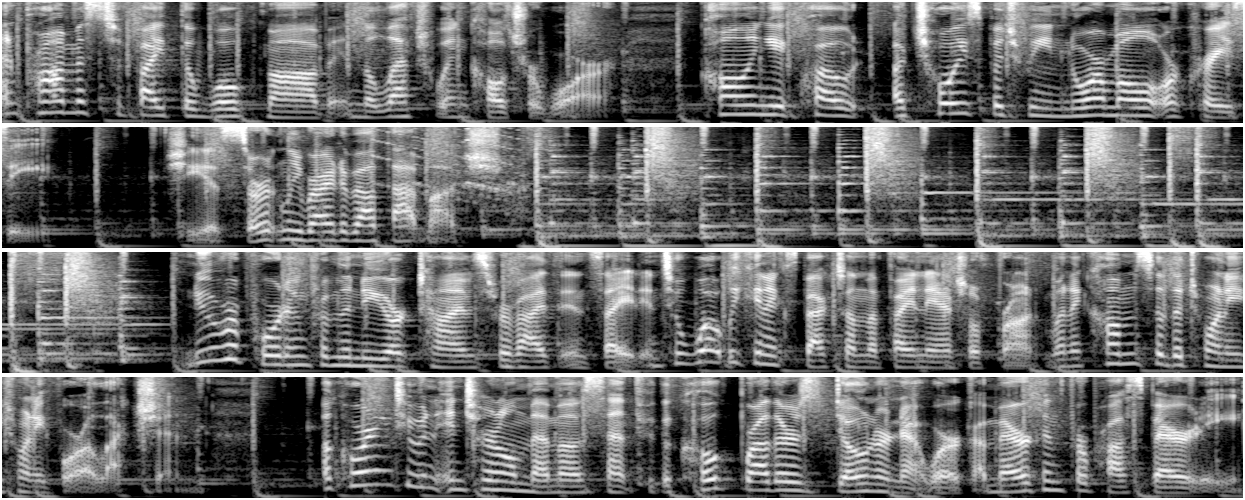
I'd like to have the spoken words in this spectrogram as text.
and promised to fight the woke mob in the left wing culture war, calling it, quote, a choice between normal or crazy. She is certainly right about that much. New reporting from the New York Times provides insight into what we can expect on the financial front when it comes to the 2024 election. According to an internal memo sent through the Koch brothers donor network, Americans for Prosperity,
